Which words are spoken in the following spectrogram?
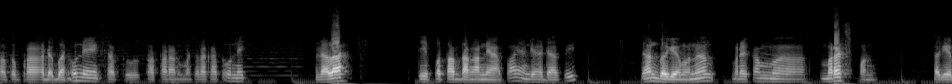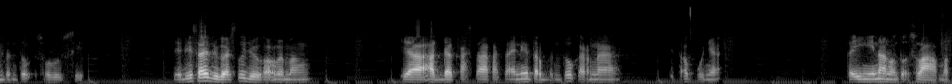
satu peradaban unik, satu tataran masyarakat unik adalah tipe tantangannya apa yang dihadapi dan bagaimana mereka me- merespon sebagai bentuk solusi. Jadi saya juga setuju kalau memang ya ada kasta-kasta ini terbentuk karena kita punya keinginan untuk selamat.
